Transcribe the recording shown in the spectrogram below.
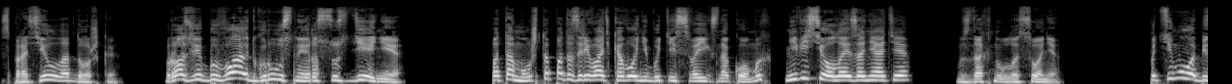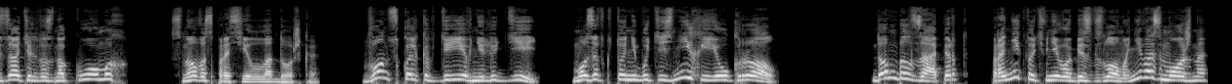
спросил Ладошка. Разве бывают грустные рассуждения? Потому что подозревать кого-нибудь из своих знакомых невеселое занятие, вздохнула Соня. Почему обязательно знакомых? Снова спросил Ладошка. Вон сколько в деревне людей. Может, кто-нибудь из них ее украл? Дом был заперт, проникнуть в него без взлома невозможно.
